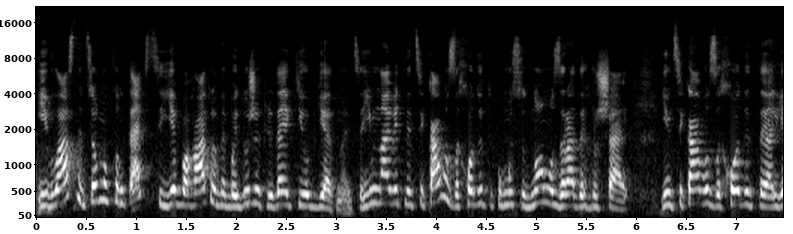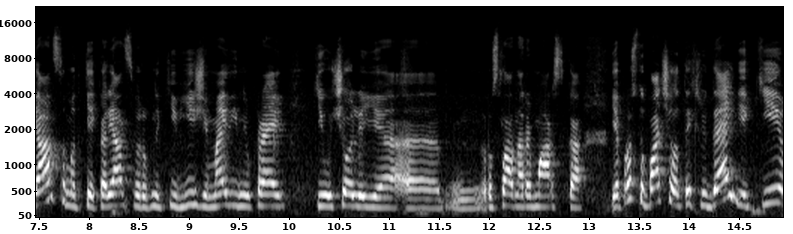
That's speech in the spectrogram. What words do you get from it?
І власне в цьому контексті є багато небайдужих людей, які об'єднуються. Їм навіть не цікаво заходити комусь одному заради грошей. Їм цікаво заходити альянсами, такі як альянс виробників їжі Made in Ukraine, який очолює е, Руслана Ремарська. Я просто бачила тих людей, які,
